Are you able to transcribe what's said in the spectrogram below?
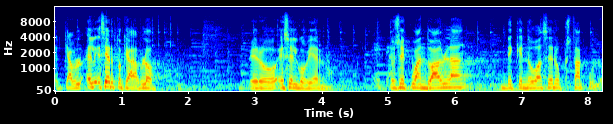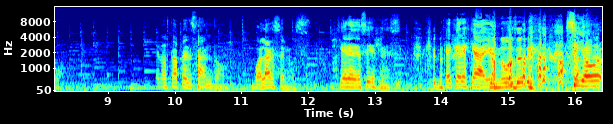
el que habló, él es cierto que habló, pero es el gobierno. Entonces cuando hablan de que no va a ser obstáculo, ¿Qué no está pensando? Volárselos. Quiere decirles. ¿Qué quieres que haga Que no va a ser, sí, yo, eh,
